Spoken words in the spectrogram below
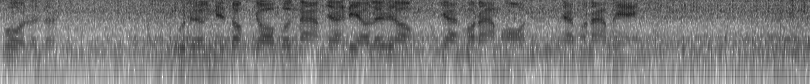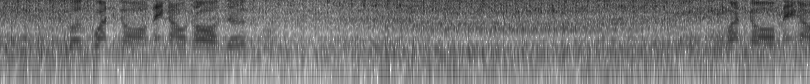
โพดอาจารย์คนหนึ่งนี่ต้องจอเบื้องน้ำอย่างเดียวเลยพี่น้องย่านมอน้ำหอนย่านมอน้ำแห้งเบื้องควันก็ออกให้เงาท่อเยอะควันก็ออกให้เงา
